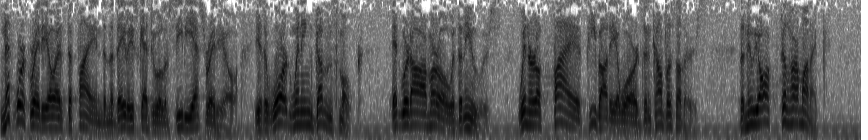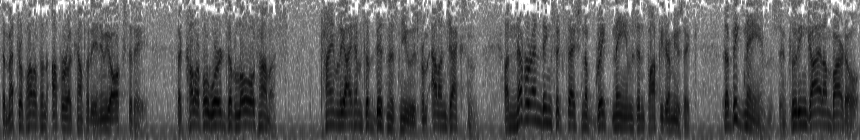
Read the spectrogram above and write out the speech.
Network radio, as defined in the daily schedule of CBS Radio, is award winning Gunsmoke. Edward R. Murrow with the news, winner of five Peabody Awards and countless others. The New York Philharmonic, the Metropolitan Opera Company in New York City, the colorful words of Lowell Thomas, timely items of business news from Alan Jackson, a never ending succession of great names in popular music. The big names, including Guy Lombardo,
